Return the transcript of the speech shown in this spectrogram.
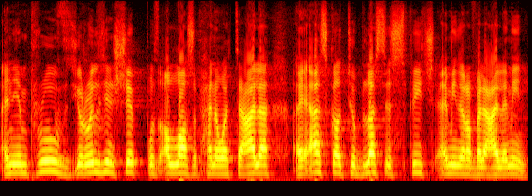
and improves your relationship with Allah subhanahu wa ta'ala. I ask God to bless this speech. Ameen Rabbil Alameen.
